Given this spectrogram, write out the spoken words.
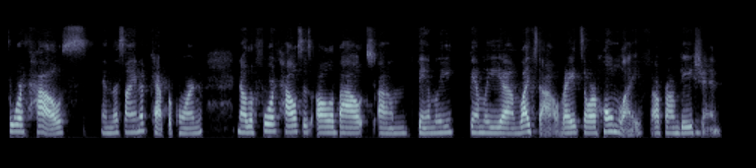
fourth house in the sign of Capricorn. Now, the fourth house is all about um, family, family um, lifestyle, right? So our home life, our foundation.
